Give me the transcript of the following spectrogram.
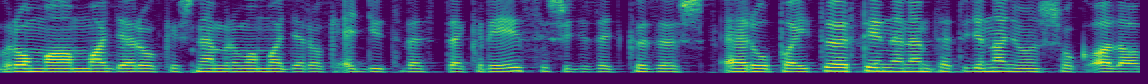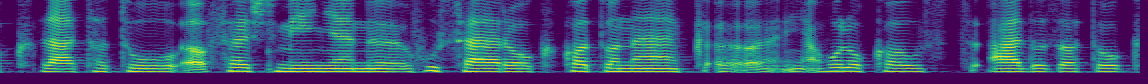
roma, magyarok és nem roma magyarok együtt vettek részt, és hogy ez egy közös európai történelem, tehát ugye nagyon sok alak látható a festményen, huszárok, katonák, ilyen holokauszt áldozatok,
